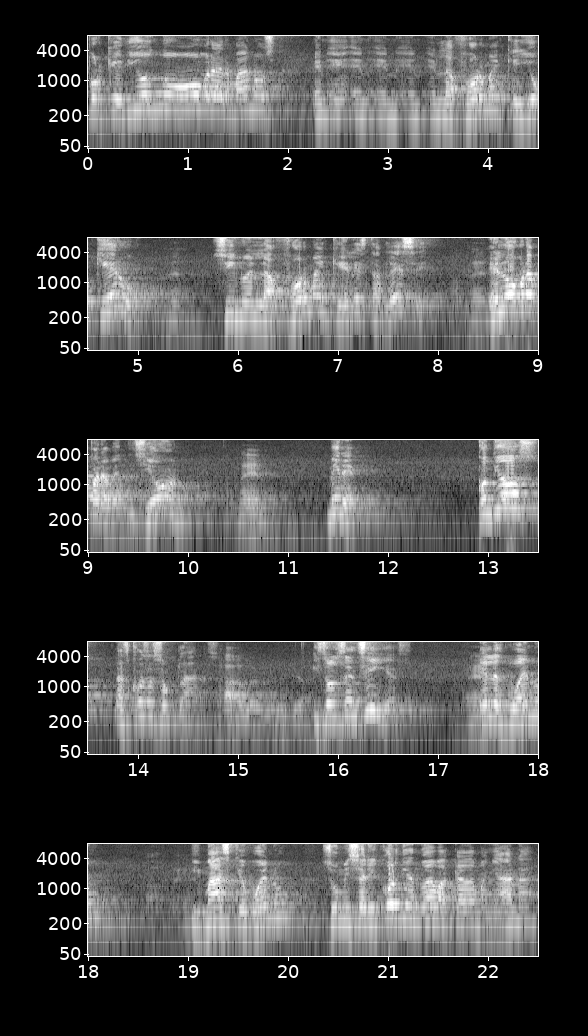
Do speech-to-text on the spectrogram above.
Porque Dios no obra, hermanos, en, la forma en que yo quiero, sino en la forma en que Él establece. Él obra para bendición. Mire, con Dios las cosas son claras y son sencillas. Él es bueno y más que bueno. Su misericordia es nueva cada mañana.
